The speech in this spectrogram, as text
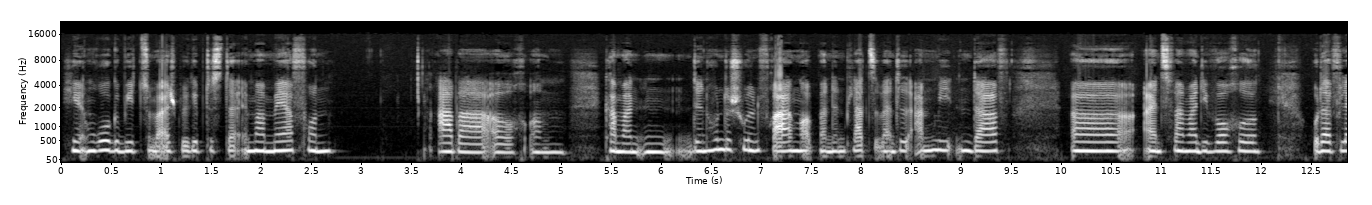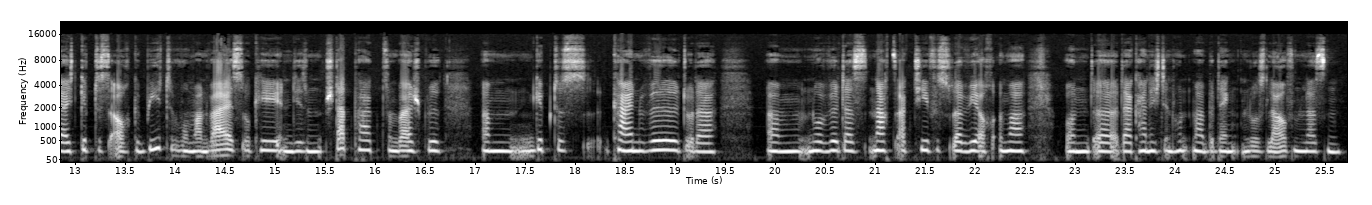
Hier im Ruhrgebiet zum Beispiel gibt es da immer mehr von. Aber auch ähm, kann man in den Hundeschulen fragen, ob man den Platz eventuell anmieten darf, äh, ein, zweimal die Woche. Oder vielleicht gibt es auch Gebiete, wo man weiß, okay, in diesem Stadtpark zum Beispiel ähm, gibt es kein Wild oder ähm, nur Wild, das nachts aktiv ist oder wie auch immer. Und äh, da kann ich den Hund mal bedenkenlos laufen lassen.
